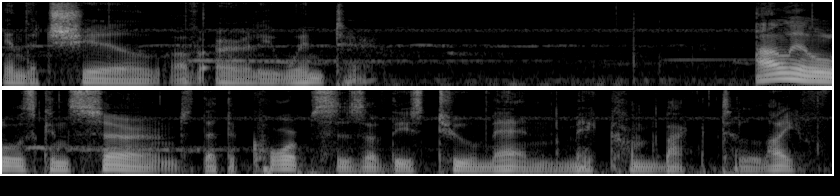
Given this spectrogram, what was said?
in the chill of early winter. Ailill was concerned that the corpses of these two men may come back to life,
